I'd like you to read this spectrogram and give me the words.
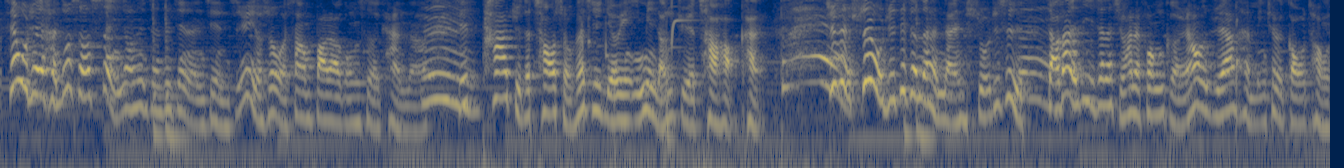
所以我觉得很多时候摄影这种事真是见仁见智，因为有时候我上爆料公社看呢，嗯，其实他觉得超丑，可是其实留言一面倒就觉得超好看。对。就是，所以我觉得这真的很难说，就是找到你自己真的喜欢的风格，然后我觉得要很明确的沟通，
